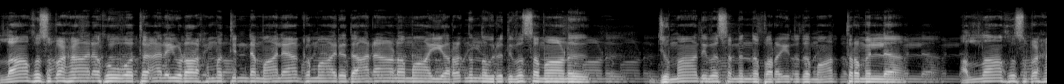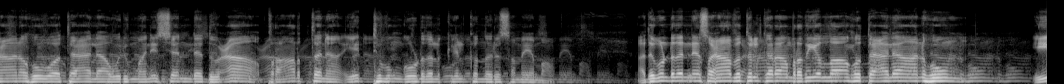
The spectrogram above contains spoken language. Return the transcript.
അള്ളാഹു സുബഹാനഹൂവത്താലയുടെ റഹ്മത്തിന്റെ മാലാഖമാര് ധാരാളമായി ഇറങ്ങുന്ന ഒരു ദിവസമാണ് ജുമാ ദിവസം എന്ന് പറയുന്നത് മാത്രമല്ല അള്ളാഹു സുബഹാനഹൂവത്താല ഒരു മനുഷ്യന്റെ ദുആ പ്രാർത്ഥന ഏറ്റവും കൂടുതൽ കേൾക്കുന്ന ഒരു സമയമാണ്. അതുകൊണ്ട് തന്നെ സഹാബത്തുൽ കറാം റതിയല്ലാഹു താലാൻഹും ഈ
